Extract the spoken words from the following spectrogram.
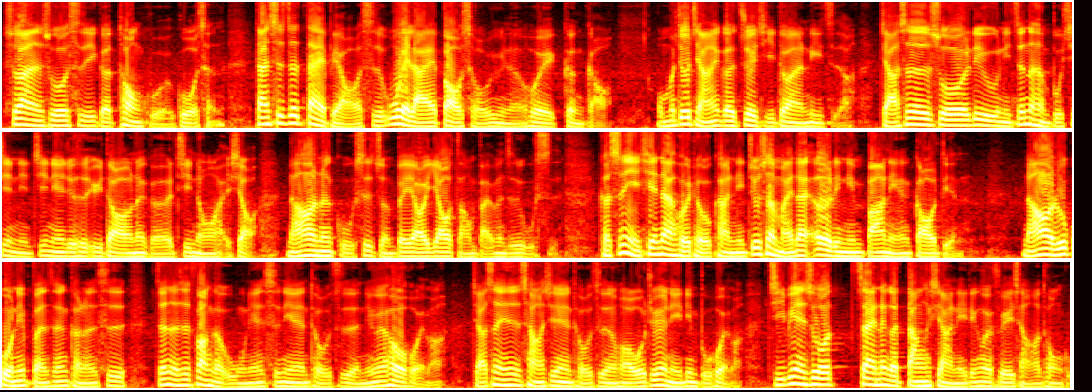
虽然说是一个痛苦的过程，但是这代表是未来报酬率呢会更高。我们就讲一个最极端的例子啊，假设说，例如你真的很不幸，你今年就是遇到那个金融海啸，然后呢，股市准备要腰涨百分之五十，可是你现在回头看，你就算买在二零零八年的高点，然后如果你本身可能是真的是放个五年、十年的投资人，你会后悔吗？假设你是长线的投资人的话，我觉得你一定不会嘛。即便说在那个当下，你一定会非常的痛苦，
